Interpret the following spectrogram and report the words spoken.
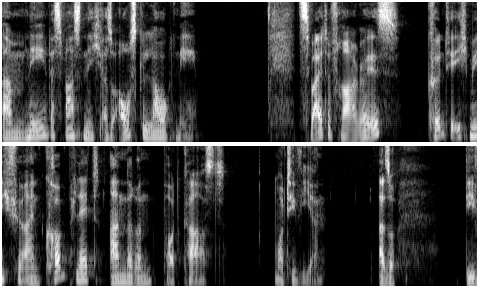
Ähm, nee, das war es nicht. Also ausgelaugt, nee. Zweite Frage ist, könnte ich mich für einen komplett anderen Podcast motivieren? Also, die,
